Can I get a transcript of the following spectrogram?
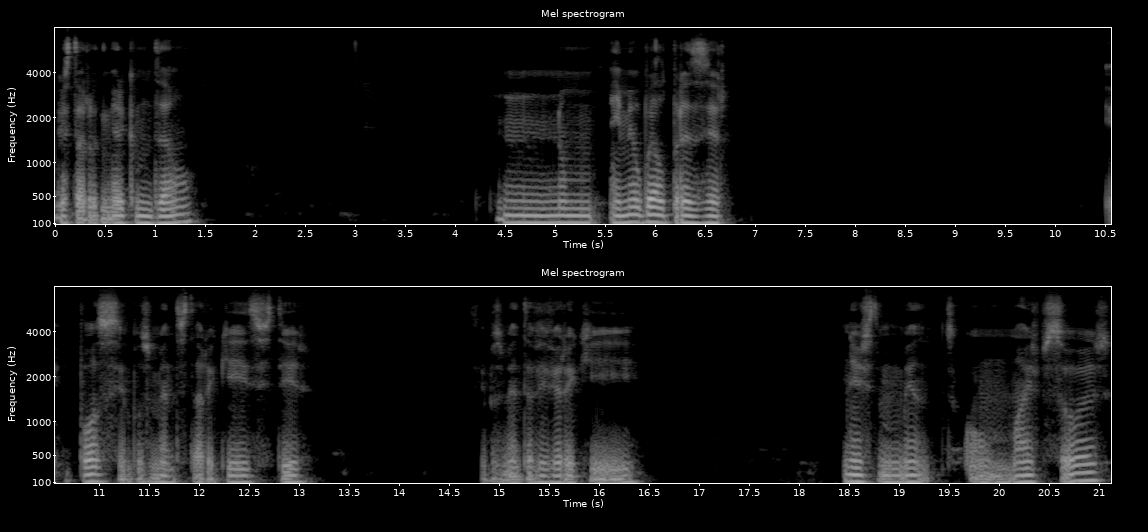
gastar o dinheiro que me dão em meu belo prazer. Eu posso simplesmente estar aqui e existir. Simplesmente a viver aqui neste momento com mais pessoas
